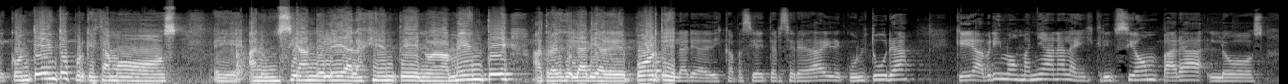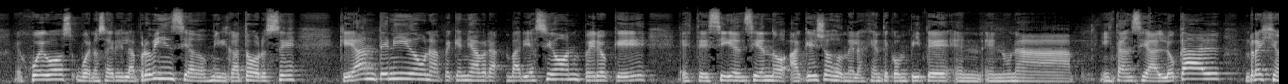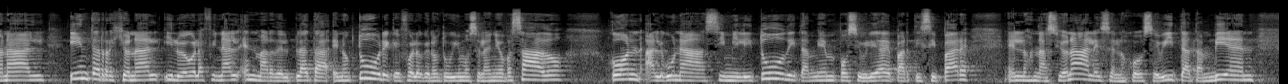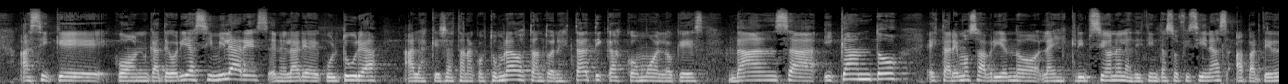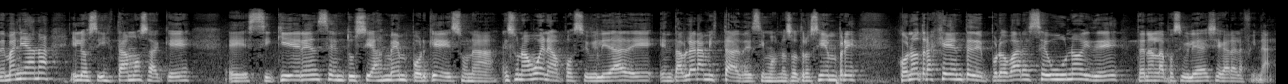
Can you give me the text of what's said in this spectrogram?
eh, contentos porque estamos eh, anunciándole a la gente nuevamente a través del área de deportes, del área de discapacidad y tercera edad y de cultura que abrimos mañana la inscripción para los Juegos Buenos Aires La Provincia 2014, que han tenido una pequeña variación, pero que este, siguen siendo aquellos donde la gente compite en, en una instancia local, regional, interregional y luego la final en Mar del Plata en octubre, que fue lo que no tuvimos el año pasado con alguna similitud y también posibilidad de participar en los nacionales, en los Juegos Evita también. Así que con categorías similares en el área de cultura a las que ya están acostumbrados, tanto en estáticas como en lo que es danza y canto, estaremos abriendo la inscripción en las distintas oficinas a partir de mañana y los instamos a que eh, si quieren se entusiasmen porque es una, es una buena posibilidad de entablar amistad, decimos nosotros siempre, con otra gente, de probarse uno y de tener la posibilidad de llegar a la final.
